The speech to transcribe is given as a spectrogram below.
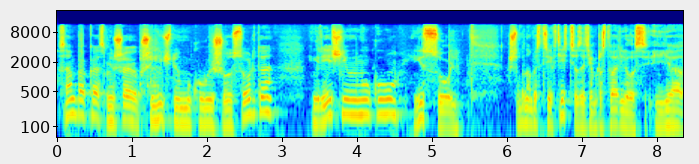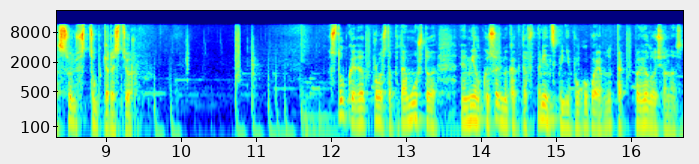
Сам пока смешаю пшеничную муку высшего сорта, гречневую муку и соль. Чтобы она быстрее в тесте затем растворилась, я соль в ступке растер. Ступка это просто потому, что мелкую соль мы как-то в принципе не покупаем. Вот так повелось у нас.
